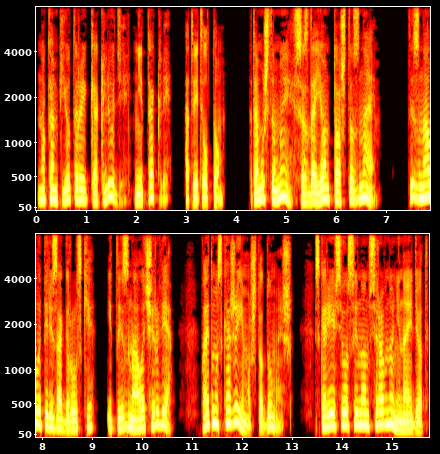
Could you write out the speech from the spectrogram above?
«Но компьютеры как люди, не так ли?» — ответил Том. «Потому что мы создаем то, что знаем. Ты знал о перезагрузке, и ты знал о черве. Поэтому скажи ему, что думаешь. Скорее всего, сына он все равно не найдет.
